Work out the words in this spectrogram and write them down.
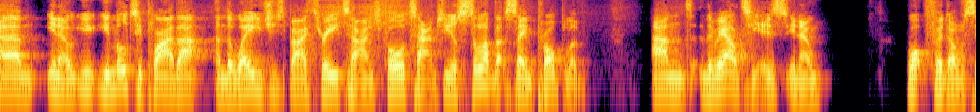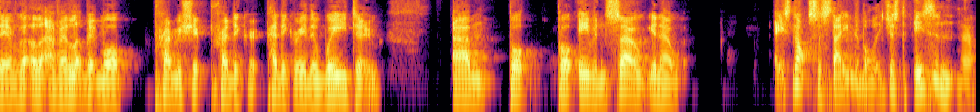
Um, you know, you, you multiply that and the wages by three times, four times, you'll still have that same problem. And the reality is, you know, Watford obviously have, got, have a little bit more Premiership pedigree, pedigree than we do. Um, but but even so, you know, it's not sustainable. It just isn't. No.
